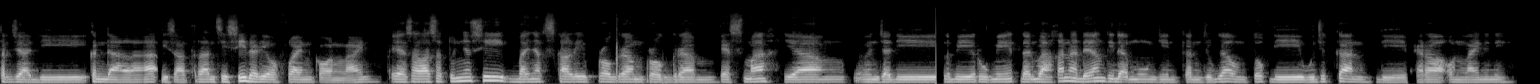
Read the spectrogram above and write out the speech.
terjadi kendala di saat transisi dari offline ke online. Ya salah satunya sih banyak sekali program-program Kesma yang menjadi lebih rumit. Dan bahkan ada yang tidak memungkinkan juga untuk diwujudkan di era online ini.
